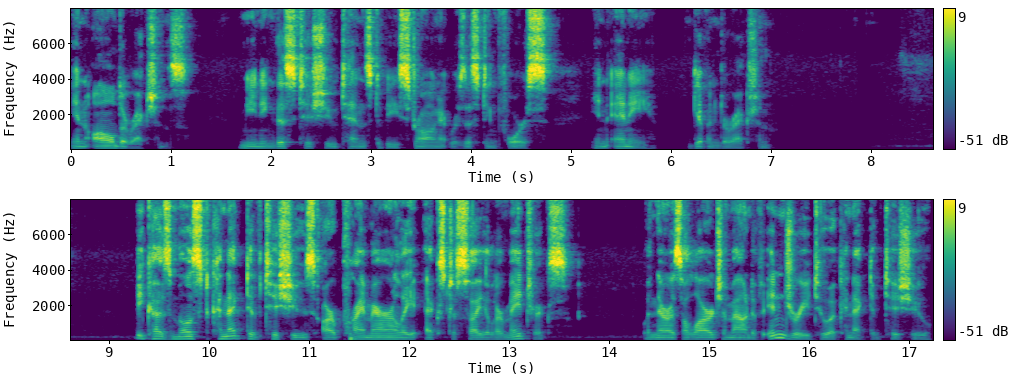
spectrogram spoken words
in all directions, meaning this tissue tends to be strong at resisting force in any given direction. Because most connective tissues are primarily extracellular matrix, when there is a large amount of injury to a connective tissue,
